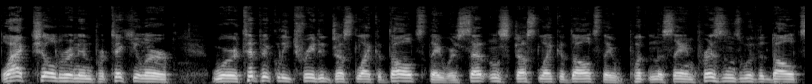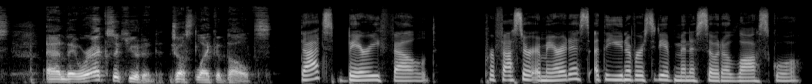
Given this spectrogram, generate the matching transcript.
Black children, in particular, were typically treated just like adults. They were sentenced just like adults. They were put in the same prisons with adults, and they were executed just like adults. That's Barry Feld, professor emeritus at the University of Minnesota Law School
